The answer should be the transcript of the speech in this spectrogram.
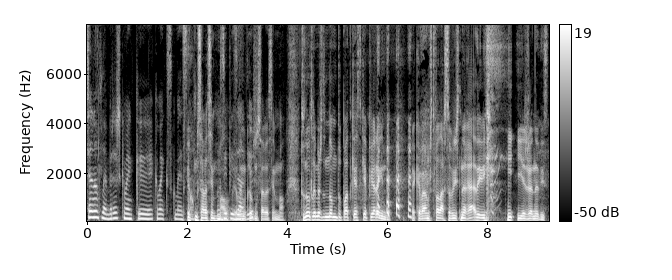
Já não te lembras como é que, como é que se começa? Eu começava sempre mal. Eu lembro que eu episódios? começava sempre mal. Tu não te lembras do nome do podcast, que é pior ainda. Acabámos de falar sobre isto na rádio e, e a Joana disse:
